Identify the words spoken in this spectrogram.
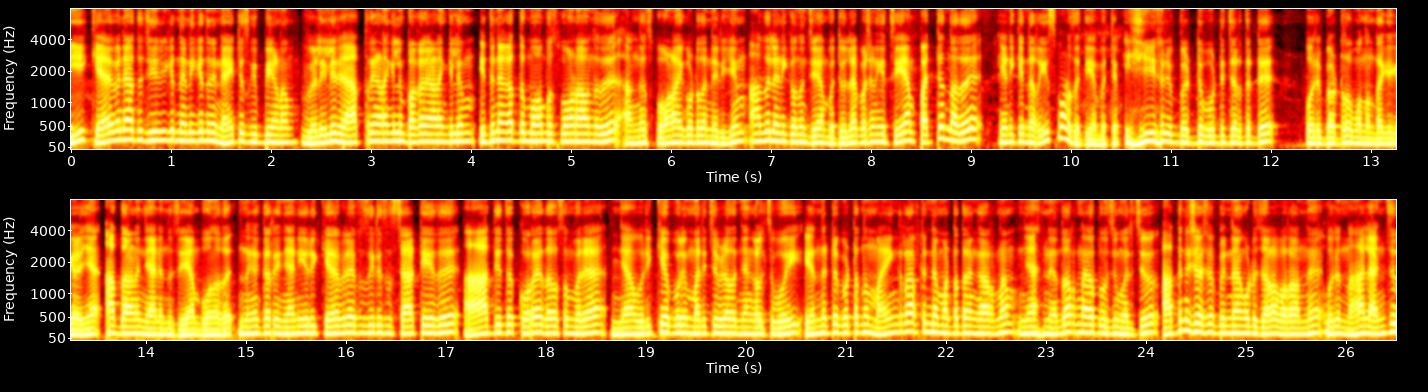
ഈ ക്യാബിനകത്ത് ജീവിക്കുന്ന എനിക്കെന്തിന് night skip ചെയ്യണം? വെളിയിൽ രാത്രിയാണെങ്കിലും പകലാണെങ്കിലും ഇതിനകത്ത് മോമ്പ് സ്പോൺ ആവുന്നത് അങ്ങ് സ്പോൺ ആയിക്കോട്ട് തന്നെ ഇരിക്കും. അതിൽ എനിക്കൊന്നും ചെയ്യാൻ പറ്റില്ല പക്ഷെ എനിക്ക് ചെയ്യാൻ പറ്റുന്നത് എനിക്ക് എന്റെ റീസ്പോൺ സെറ്റ് ചെയ്യാൻ പറ്റും. ഈ ഒരു ബെഡ് പൊട്ടിച്ചെടുത്തിട്ട് ഒരു ബെഡ്റൂം ഒന്ന് ഉണ്ടാക്കി കഴിഞ്ഞാൽ അതാണ് ഞാൻ ഇന്ന് ചെയ്യാൻ പോകുന്നത്. നിങ്ങൾക്കറിയാം ഞാൻ ഈ ഒരു കേവ് ലൈഫ് സീരീസ് സ്റ്റാർട്ട് ചെയ്ത് ആദ്യത്തെ കുറെ ദിവസം വരെ ഞാൻ ഒരിക്കൽ പോലും മരിച്ചു വീഴാതെ ഞാൻ കളിച്ചു പോയി. എന്നിട്ട് പെട്ടെന്ന് മൈൻക്രാഫ്റ്റിന്റെ മട്ടത്തരം കാരണം ഞാൻ നെതറിനകത്ത് വെച്ച് മരിച്ചു. അതിനുശേഷം പിന്നെ അങ്ങോട്ട് ചള പറന്ന് ഒരു നാല് അഞ്ച്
